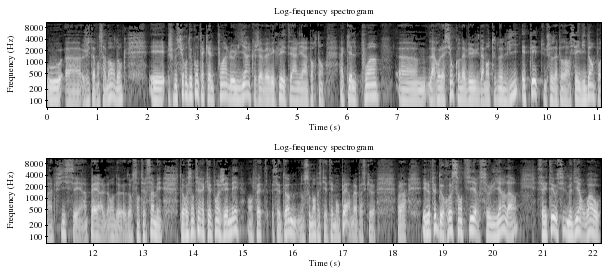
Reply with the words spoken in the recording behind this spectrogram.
ou euh, juste avant sa mort donc. Et je me suis rendu compte à quel point le lien que j'avais avec lui était un lien important. À quel point euh, la relation qu'on avait eue évidemment toute notre vie était une chose importante. C'est évident pour un fils et un père évidemment de, de, ressentir ça mais de ressentir à quel point j'aimais en fait cet homme non seulement parce qu'il était mon père mais parce que voilà. Et le fait de ressentir ce lien là ça a été aussi de me dire waouh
